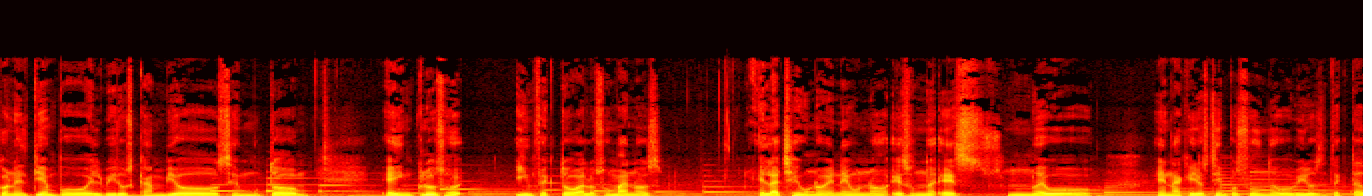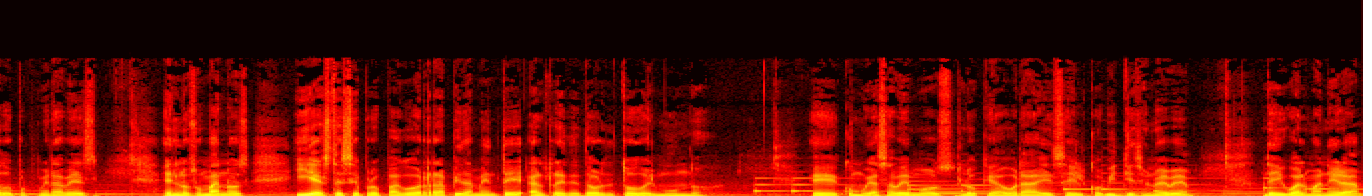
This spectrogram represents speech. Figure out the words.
Con el tiempo el virus cambió, se mutó e incluso infectó a los humanos. El H1N1 es un, nuevo, en aquellos tiempos fue un nuevo virus detectado por primera vez en los humanos y este se propagó rápidamente alrededor de todo el mundo. Eh, como ya sabemos, lo que ahora es el COVID-19, de igual manera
